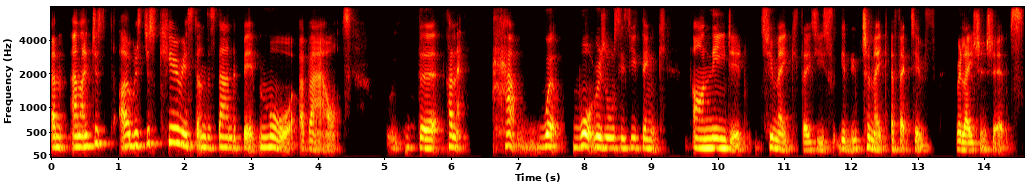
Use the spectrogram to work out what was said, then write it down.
Um, and I just, I was just curious to understand a bit more about the kind of how, what, what resources you think are needed to make those useful, to make effective relationships.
